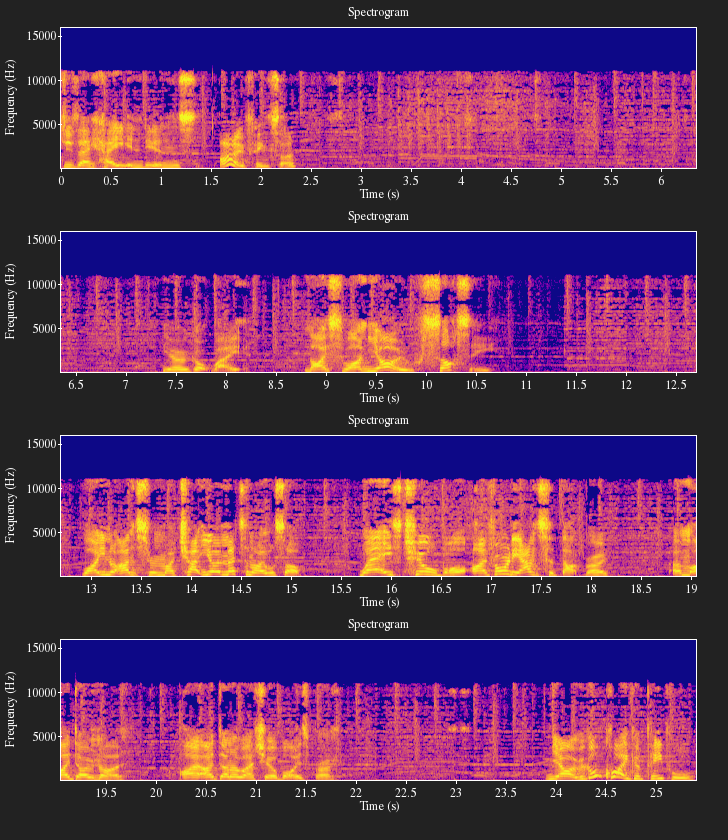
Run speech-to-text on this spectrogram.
do they hate Indians? I don't think so. Yo, got weight. Nice one. Yo, sussy. Why are you not answering my chat? Yo, Meta Knight, what's up? Where is Chillbot? I've already answered that, bro. Um, I don't know. I, I don't know where Chillbot is, bro. Yo, we got quite good people.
